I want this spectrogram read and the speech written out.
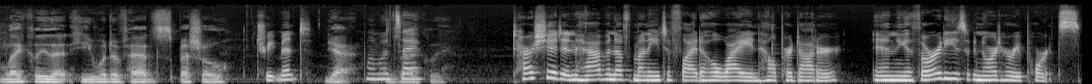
likely that he would have had special treatment. Yeah, one would exactly. say. Tarshia didn't have enough money to fly to Hawaii and help her daughter, and the authorities ignored her reports.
